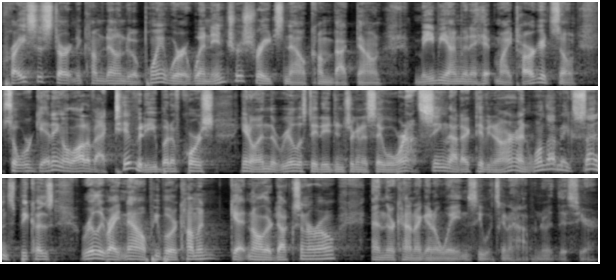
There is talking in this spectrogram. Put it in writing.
price is starting to come down to a point where when interest rates now come back down, maybe I'm going to hit my target zone. So we're getting a lot of activity. But of course, you know, and the real estate agents are going to say, well, we're not seeing that activity on our end. Well, that makes sense because really right now people are coming, getting all their ducks in a row, and they're kind of going to wait and see what's going to happen with this year.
